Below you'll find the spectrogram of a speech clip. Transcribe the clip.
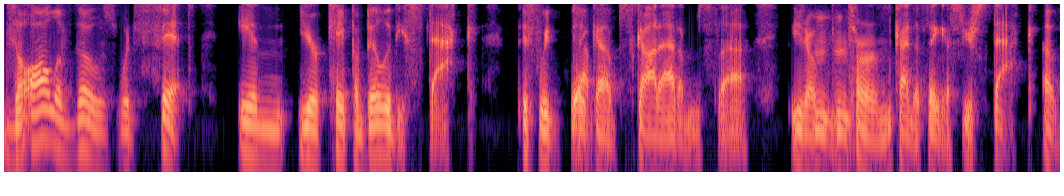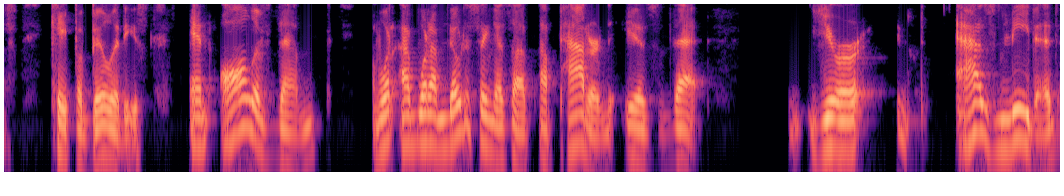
the all of those would fit in your capability stack if we Yeah. take a Scott Adams, uh, you know, Mhm. term kind of thing. It's your stack of capabilities, and all of them. What I'm what I'm noticing as a, a pattern is that you're as needed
